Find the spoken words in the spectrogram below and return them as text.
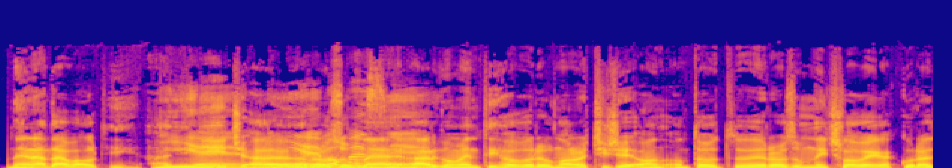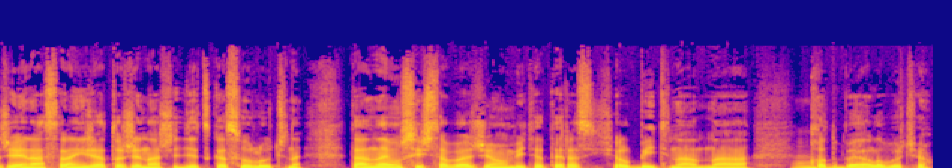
nenadával ti ani Nie, nič a nie, rozumné nie. argumenty hovoril, no čiže on, on to, to je rozumný človek, akurát, že je nasraný za to, že naše decka sú hlučné. Tam nemusíš sa bať, že on by ťa teraz išiel byť na, na Mm. chodbe alebo čo.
